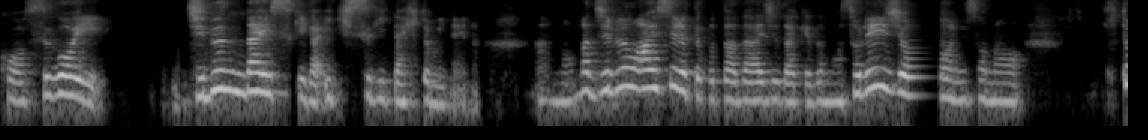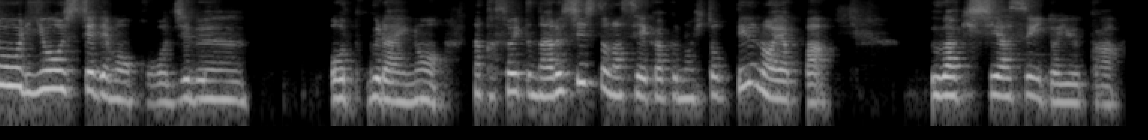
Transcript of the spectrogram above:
こうすごい自分大好きが行き過ぎた人みたいな。あの、まあ、自分を愛するってことは大事だけどもそれ以上にその人を利用してでもこう自分をぐらいのなんかそういったナルシストな性格の人っていうのはやっぱ浮気しやすいというか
